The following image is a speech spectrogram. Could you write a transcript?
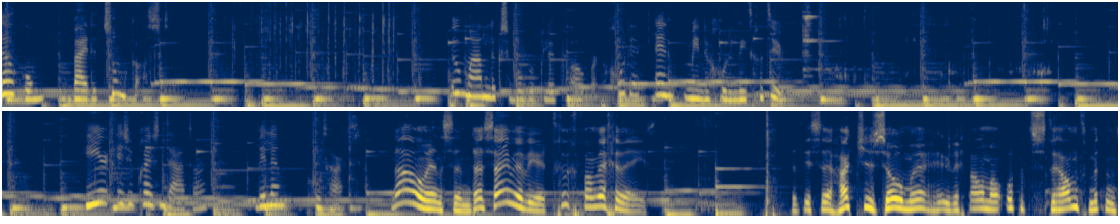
Welkom bij de Zoomkast. Uw maandelijkse boekenclub over goede en minder goede literatuur. Hier is uw presentator, Willem Goedhart. Nou mensen, daar zijn we weer, terug van weg geweest. Het is eh, hartje zomer, u ligt allemaal op het strand met een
